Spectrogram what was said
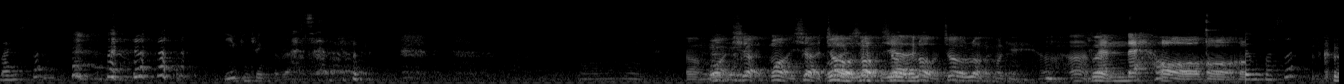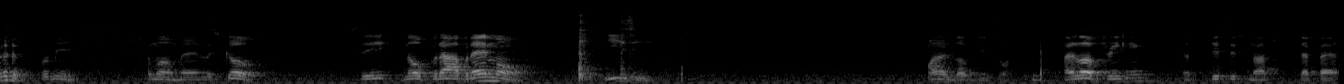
맛있어? You can drink the rest. Um, one shot, one shot, One Jolo, shot, yeah. Jolo, Jolo. Okay. Uh-huh. But- Pendejo. 배고팠어? It's good for me. Come on, man, let's go. See? No problemo. Easy. I love this one. I love drinking. Uh, this is not that bad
